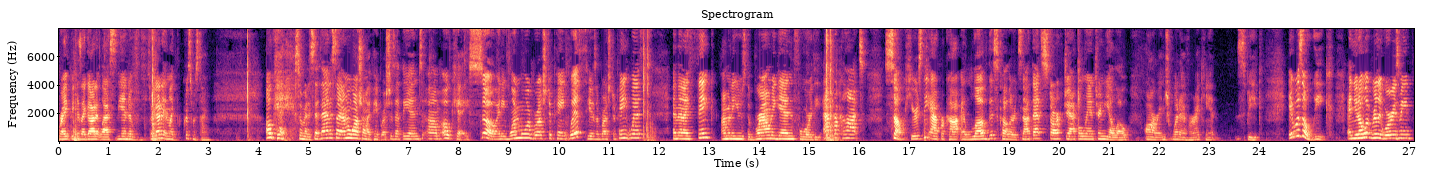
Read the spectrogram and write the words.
right? Because I got it last, the end of, so I got it in like Christmas time. Okay, so we're going to set that aside. I'm to wash all my paintbrushes at the end. Um, okay, so I need one more brush to paint with. Here's a brush to paint with. And then I think I'm to use the brown again for the apricot. So here's the apricot. I love this color. It's not that stark jack-o'-lantern yellow, orange, whatever. I can't speak. It was a week. And you know what really worries me?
